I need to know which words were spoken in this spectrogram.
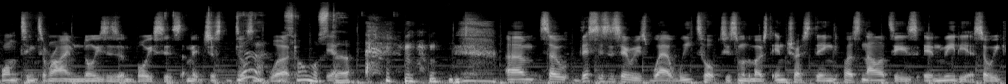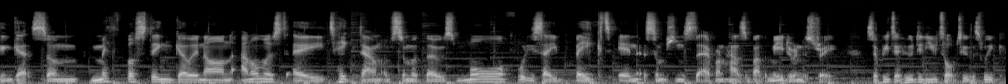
wanting to rhyme noises and voices, and it just doesn't yeah, work. It's almost Yeah. there. um, so this is a series where we talk to some of the most interesting personalities in media, so we can get some myth busting going on and almost a takedown of some of those more, what do you say, baked in assumptions that everyone has about the media industry. So, Peter, who did you talk to this week?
